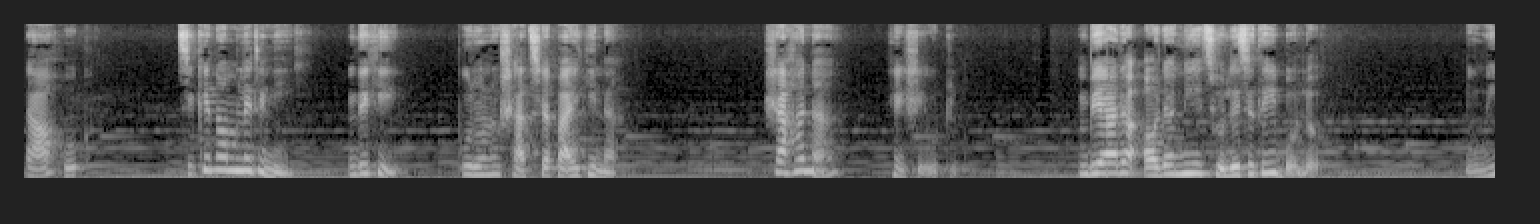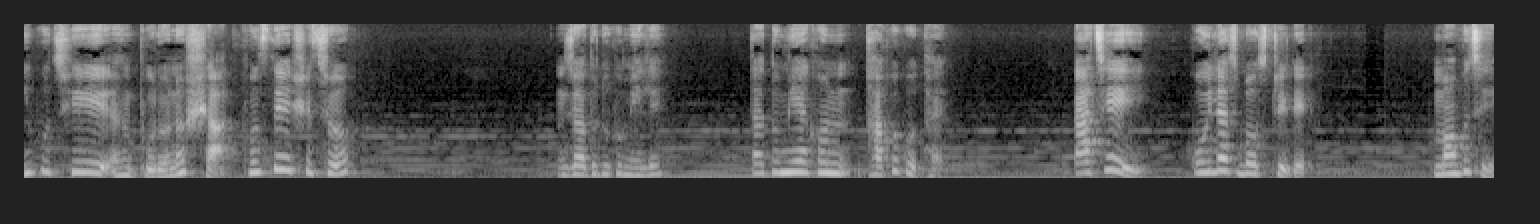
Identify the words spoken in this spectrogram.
তা হোক। চিকেন অমলেটই নিই। দেখি পুরনো স্বাদটা পাই কিনা। শাহানা হেসে উঠল। বেয়ারা অর্ডার নিয়ে চলে যেতেই বলল, তুমি বুঝি পুরনো স্বাদ খুঁজতে এসেছ? যতটুকু মেলে, তা তুমি এখন থাকো কোথায়? কাছেই, কৈলাস বস স্ট্রিটে। মাবুজে,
